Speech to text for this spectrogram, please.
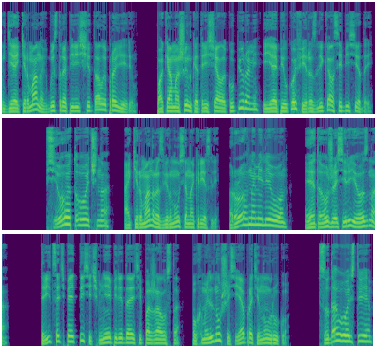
где Акерман их быстро пересчитал и проверил. Пока машинка трещала купюрами, я пил кофе и развлекался беседой. «Все точно!» Акерман развернулся на кресле. «Ровно миллион! Это уже серьезно!» «Тридцать пять тысяч мне передайте, пожалуйста!» Ухмыльнувшись, я протянул руку. «С удовольствием!»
